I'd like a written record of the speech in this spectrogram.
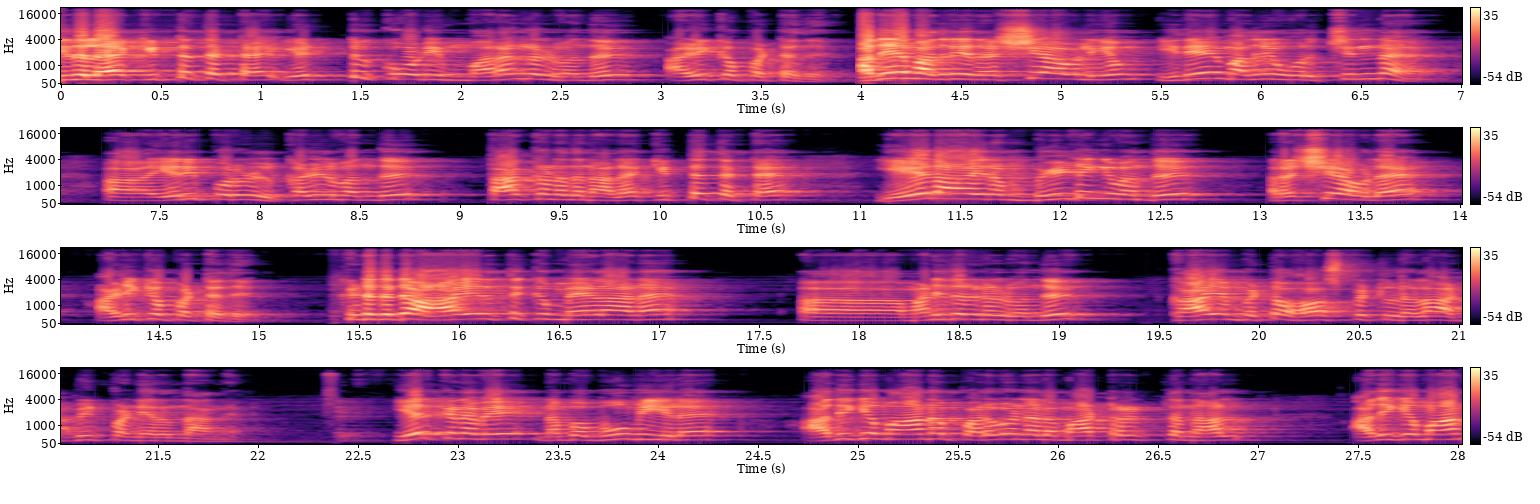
இதில் கிட்டத்தட்ட எட்டு கோடி மரங்கள் வந்து அழிக்கப்பட்டது. அதே மாதிரி ரஷ்யாவிலையும் இதே மாதிரி ஒரு சின்ன எரிபொருள் கல் வந்து தாக்கினதுனால கிட்டத்தட்ட ஏழாயிரம் பில்டிங் வந்து ரஷ்யாவில் அழிக்கப்பட்டது. கிட்டத்தட்ட ஆயிரத்துக்கு மேலான மனிதர்கள் வந்து காயம் பெற்று ஹாஸ்பிட்டல்லாம் அட்மிட் பண்ணியிருந்தாங்க. ஏற்கனவே நம்ம பூமியில் அதிகமான பருவநிலை மாற்றத்தினால் அதிகமான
